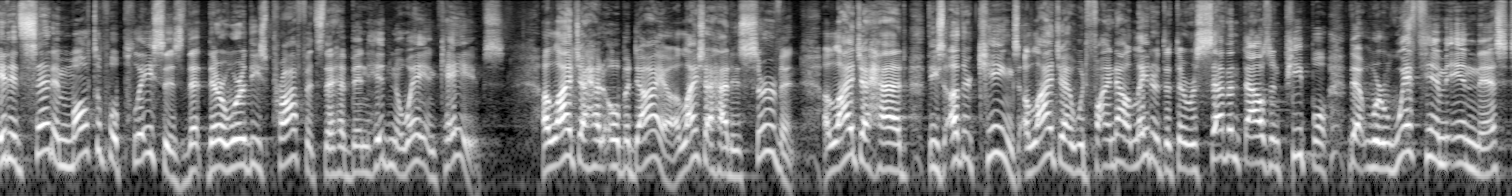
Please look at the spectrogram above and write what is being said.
It had said in multiple places that there were these prophets that had been hidden away in caves. Elijah had Obadiah. Elijah had his servant. Elijah had these other kings. Elijah would find out later that there were 7,000 people that were with him in this,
